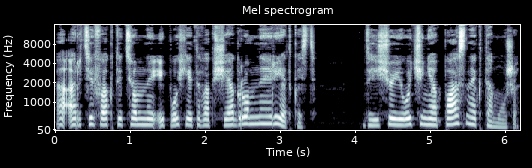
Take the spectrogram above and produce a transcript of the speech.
А артефакты темной эпохи — это вообще огромная редкость. Да еще и очень опасная к тому же.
